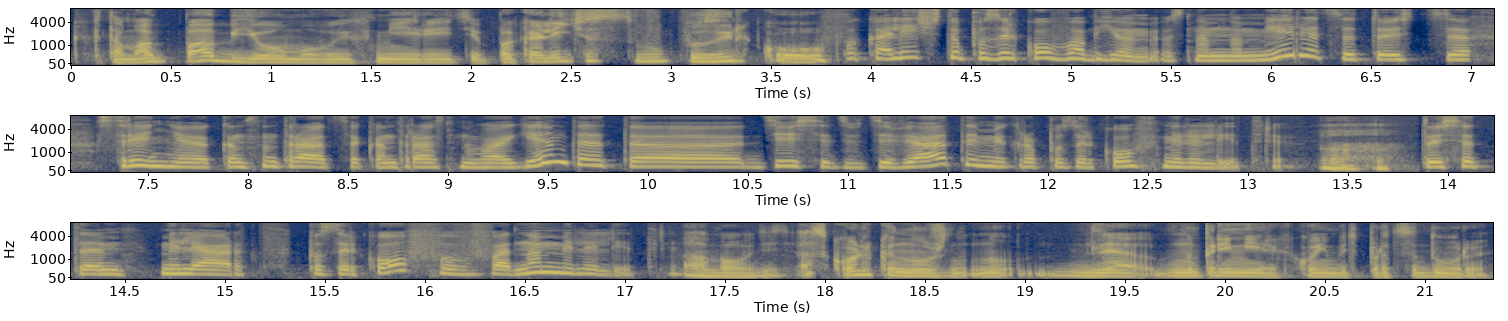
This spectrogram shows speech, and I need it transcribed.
как там по объему вы их меряете, по количеству пузырьков? По количеству пузырьков в объеме в основном меряется, то есть э, средняя концентрация контрастного агента это 10 в 9 микропузырьков в миллилитре. Ага, То есть это миллиард пузырьков в одном миллилитре. обалдеть. А сколько нужно, ну, для, на примере какой-нибудь процедуры?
